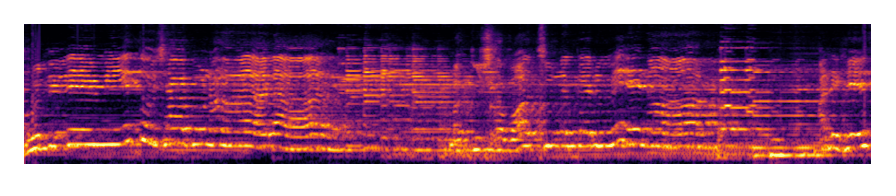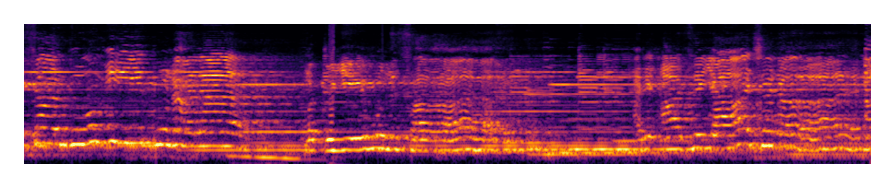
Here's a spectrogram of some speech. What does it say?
भुलले मी तुझ्या गुणाला. मग तुझ्या वाचून करवेना आणि हे सांगू मी कुणाला? मग येऊन सांग अरे आज या जनाला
